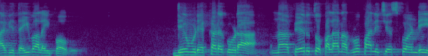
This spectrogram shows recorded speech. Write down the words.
అవి దైవాలైపోవు. దేవుడు ఎక్కడ కూడా నా పేరుతో ఫలానా రూపాన్ని చేసుకోండి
